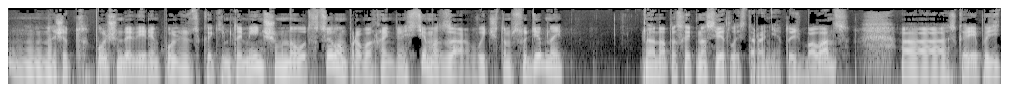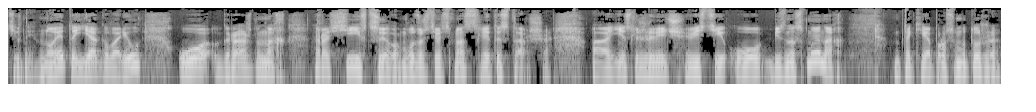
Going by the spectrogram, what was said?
значит, большим доверием пользуются, каким-то меньшим, но вот в целом правоохранительная система за вычетом судебной она, так сказать, на светлой стороне, то есть баланс э, скорее позитивный. Но это я говорю о гражданах России в целом, в возрасте 18 лет и старше. А если же речь вести о бизнесменах, такие опросы мы тоже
